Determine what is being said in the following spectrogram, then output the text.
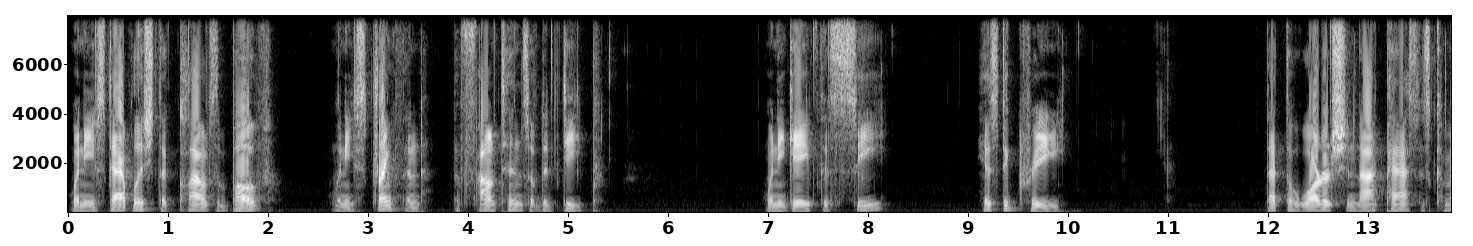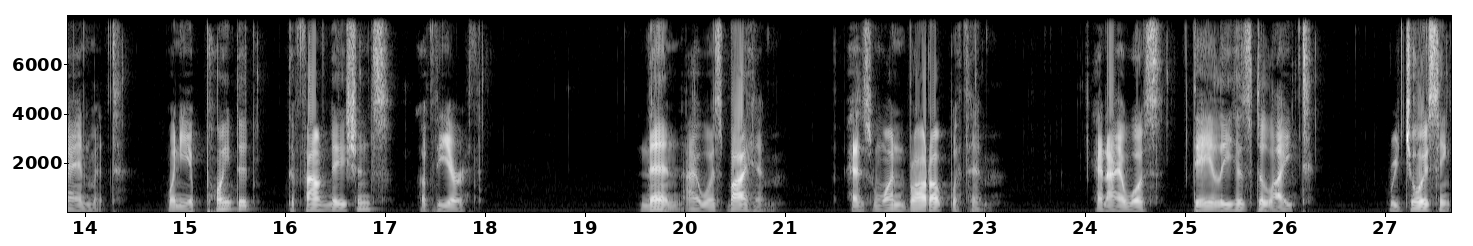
When he established the clouds above, when he strengthened the fountains of the deep. When he gave the sea his decree that the waters should not pass his commandment when he appointed the foundations of the earth. Then I was by him, as one brought up with him, and I was daily his delight, rejoicing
